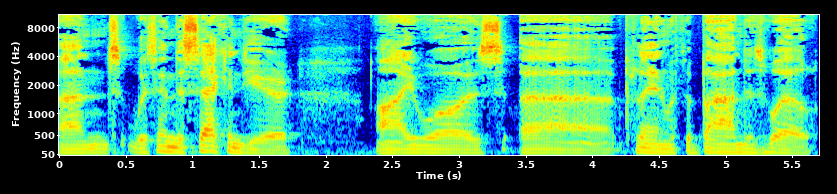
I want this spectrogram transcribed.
and within the second year, I was uh, playing with the band as well.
